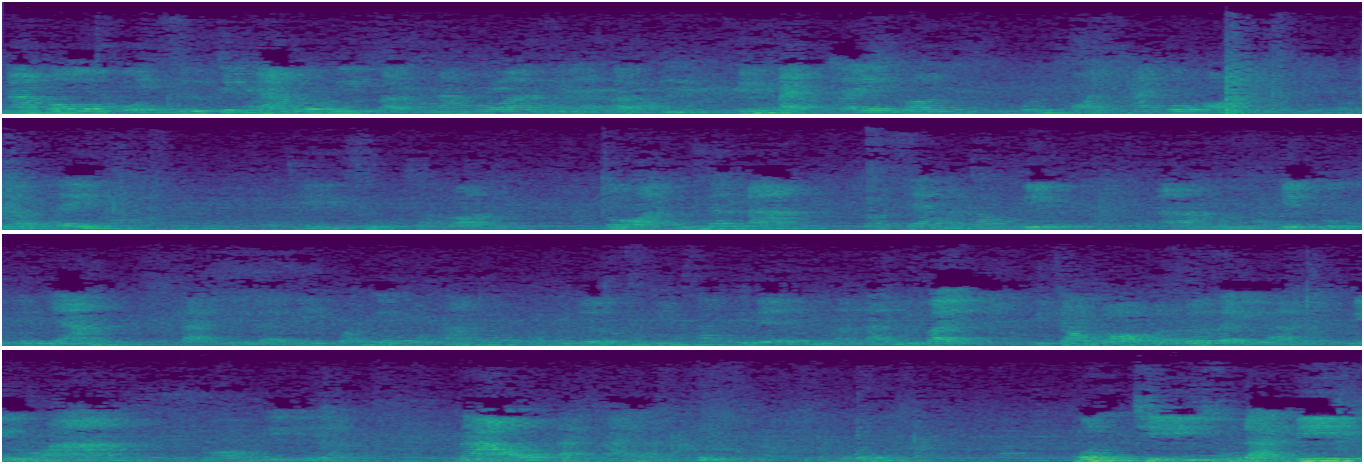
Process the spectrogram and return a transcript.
Nam mô bổn sư thích ca mâu ni phật, nam mô a di đà phật. Kính bạch thầy, con muốn hỏi hai câu hỏi. Nhờ thầy chỉ giúp cho con. Câu hỏi thứ nhất là con xem ở trong kinh kiên thủ tin nhắn tại vì lại đi quán niệm một tháng con nhớ không chính xác cái đề nhưng mà là như vậy. Thì trong đó Phật cơ dạy là nếu mà có vị à, nào đại khái là muốn muốn trì chú đại bi,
